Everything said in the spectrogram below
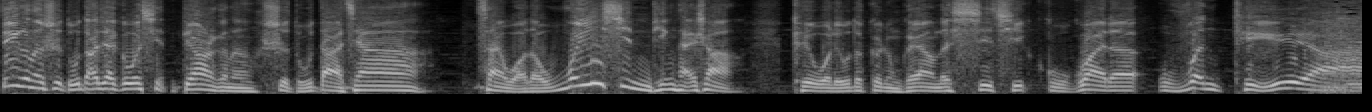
第一个呢是读大家给我信，第二个呢是读大家在我的微信平台上给我留的各种各样的稀奇古怪的问题呀、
